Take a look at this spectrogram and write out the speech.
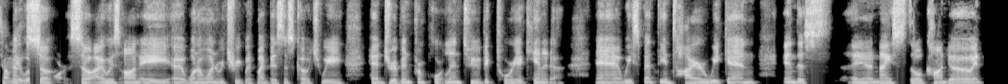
Tell me a little so, more. So, I was on a, a one-on-one retreat with my business coach. We had driven from Portland to Victoria, Canada, and we spent the entire weekend in this you know, nice little condo and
